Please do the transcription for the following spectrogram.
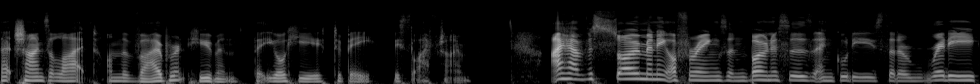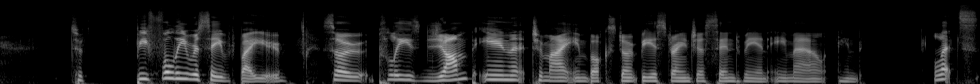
that shines a light on the vibrant human that you're here to be this lifetime. I have so many offerings and bonuses and goodies that are ready to be fully received by you. So please jump in to my inbox. Don't be a stranger. Send me an email and let's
